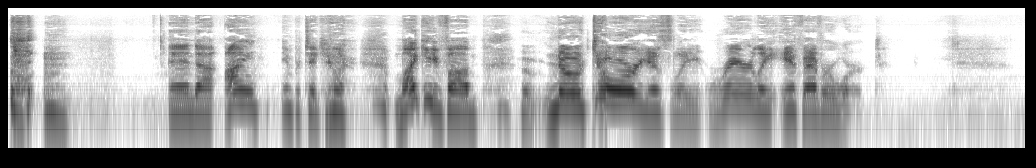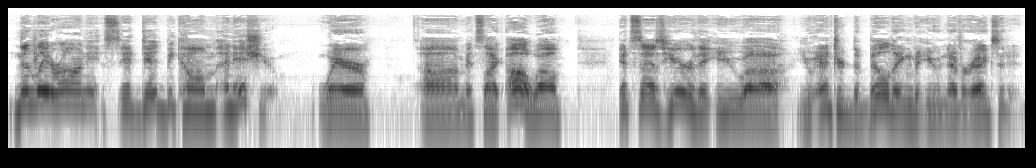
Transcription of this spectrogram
and uh, I, in particular, my key fob notoriously, rarely, if ever, worked. And then later on, it, it did become an issue where um, it's like, oh, well, it says here that you uh, you entered the building but you never exited.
